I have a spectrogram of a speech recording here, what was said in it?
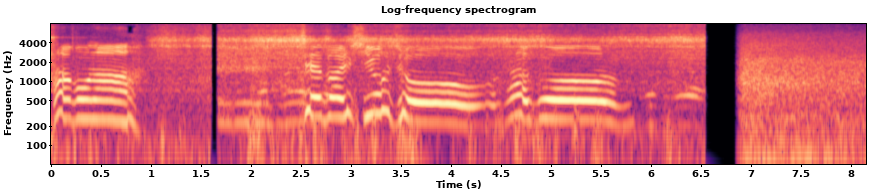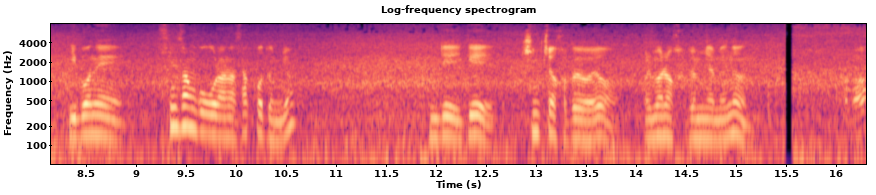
사고나. 제발 씌워줘. 사고. 이번에 신상곡을 하나 샀거든요. 근데 이게 진짜 가벼워요. 얼마나 가볍냐면은. 봐봐.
